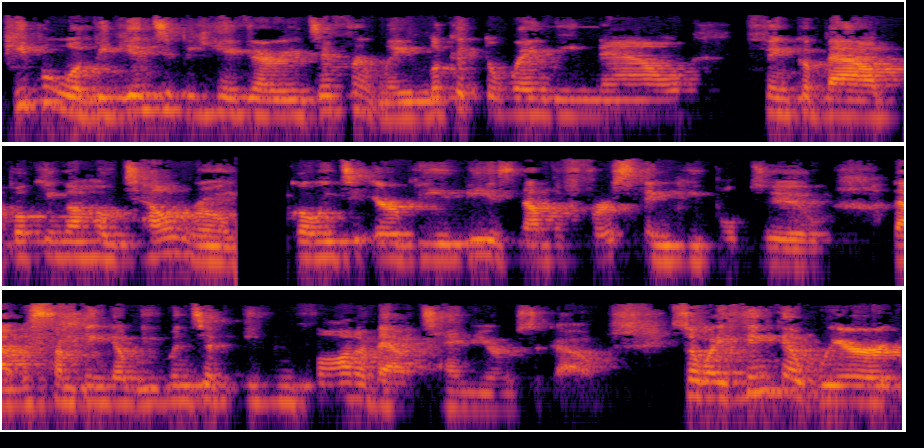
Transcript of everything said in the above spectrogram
people will begin to behave very differently. Look at the way we now think about booking a hotel room going to Airbnb is now the first thing people do. That was something that we wouldn't have even thought about 10 years ago. So I think that we're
